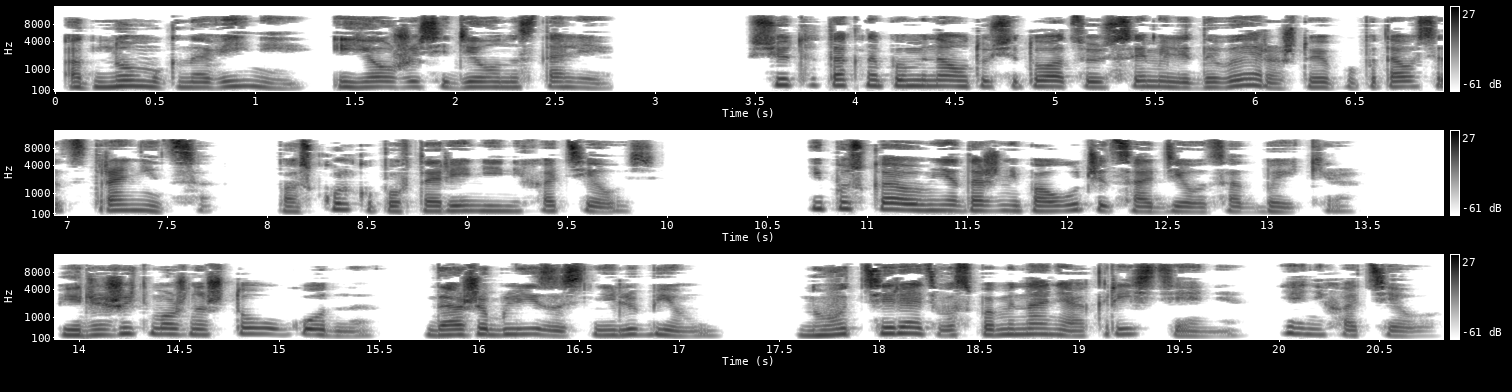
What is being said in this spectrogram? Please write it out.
Одно мгновение, и я уже сидела на столе. Все это так напоминало ту ситуацию с Эмили Девера, что я попыталась отстраниться, поскольку повторения не хотелось. И пускай у меня даже не получится отделаться от Бейкера. Пережить можно что угодно, даже близость с. Но вот терять воспоминания о Кристиане я не хотела.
